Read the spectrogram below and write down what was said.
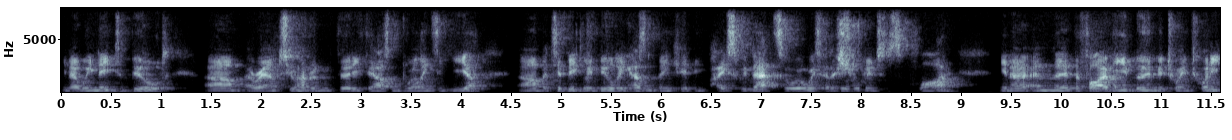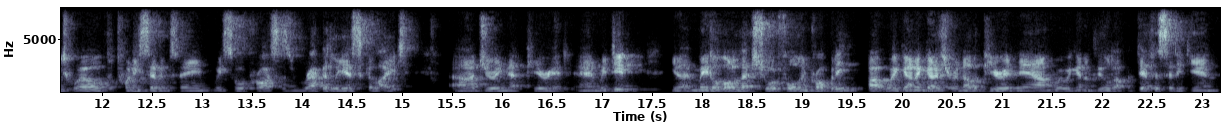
You know, we need to build um, around 230,000 dwellings a year, uh, but typically building hasn't been keeping pace with that. So we always had a shortage of supply you know, and the, the five year boom between 2012 to 2017, we saw prices rapidly escalate uh, during that period. And we did, you know, meet a lot of that shortfall in property, but we're going to go through another period now where we're going to build up a deficit again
